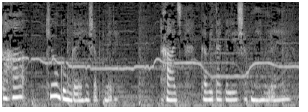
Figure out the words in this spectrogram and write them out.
कहाँ, क्यों गुम गए हैं शब्द मेरे? आज कविता के लिए शब्द नहीं मिल रहे हैं।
